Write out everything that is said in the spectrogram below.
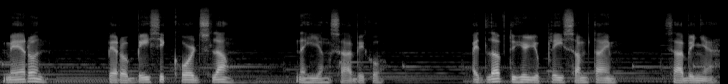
Meron, pero basic chords lang, nahiyang sabi ko. I'd love to hear you play sometime, sabi niya.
